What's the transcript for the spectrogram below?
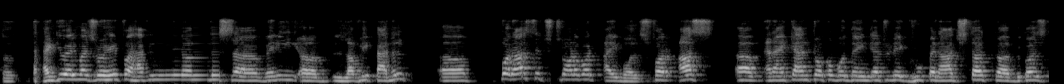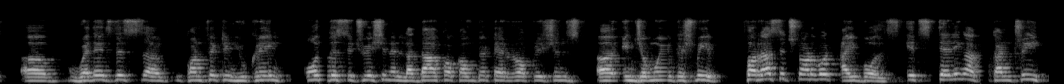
So thank you very much, Rohit, for having me on this uh, very uh, lovely panel. Uh, for us, it's not about eyeballs. For us, um, and I can talk about the India Today group and Aaj Tak uh, because uh, whether it's this uh, conflict in Ukraine or the situation in Ladakh or counter-terror operations uh, in Jammu and Kashmir, for us, it's not about eyeballs. It's telling our country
